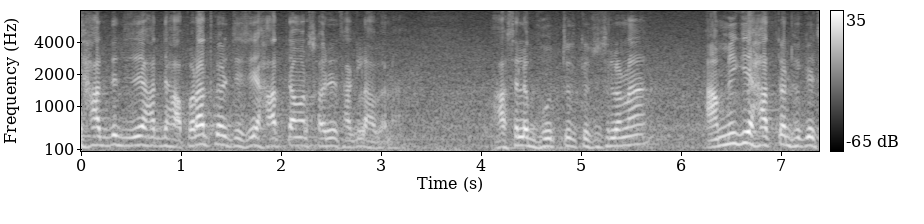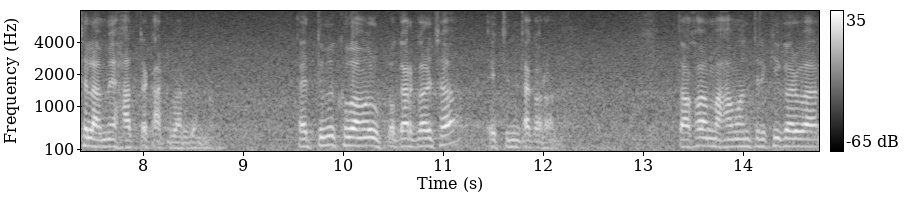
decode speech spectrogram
হাত দিয়ে যে হাত দিয়ে অপরাধ করেছে সেই হাতটা আমার শরীরে থাকলে হবে না। আসলে ভূত কিছু ছিল না। আমি গিয়ে হাতটা ঢুকিয়েছিলাম এই হাতটা কাটবার জন্য। তাই তুমি খুব আমার উপকার করেছ এই চিন্তা করো না। তখন মহামন্ত্রী কী করবার?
